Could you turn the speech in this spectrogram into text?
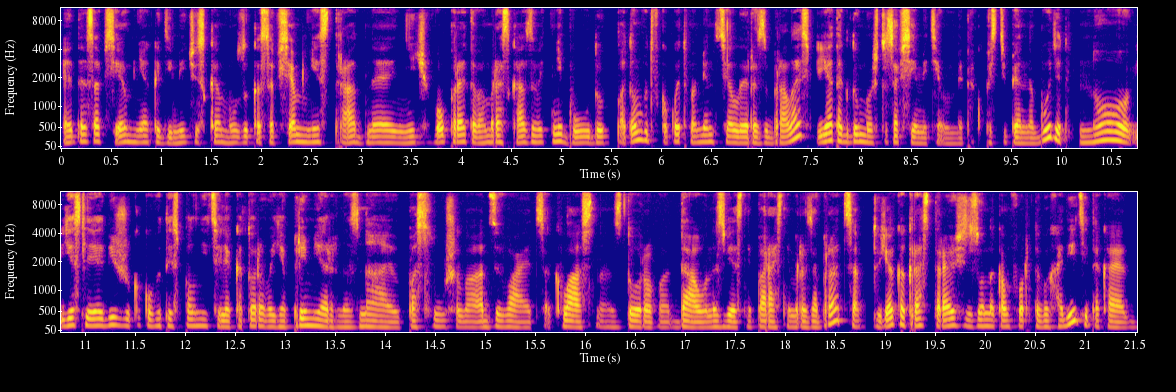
это совсем не академическая музыка, совсем не эстрадная, ничего про это вам рассказывать не буду. Потом вот в какой-то момент села и разобралась. Я так думаю, что со всеми темами так постепенно будет. Но если я вижу какого-то исполнителя, которого я примерно знаю, послушала, отзывается, классно, здорово, да, он известный, пора с ним разобраться, то я как раз стараюсь из зоны комфорта выходить и такая,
